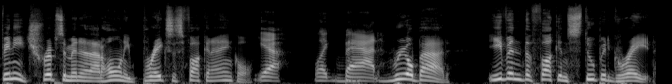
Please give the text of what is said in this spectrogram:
Finney trips him into that hole and he breaks his fucking ankle. Yeah, like bad. Real bad. Even the fucking stupid grate.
